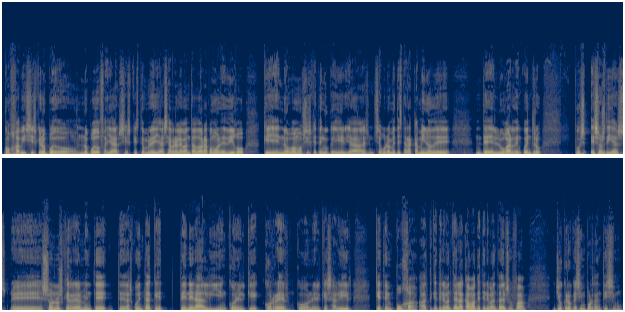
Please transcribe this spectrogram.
con Javi, si es que no puedo, no puedo fallar, si es que este hombre ya se habrá levantado, ahora como le digo que no vamos, si es que tengo que ir, ya seguramente estará camino de, del lugar de encuentro. Pues esos días eh, son los que realmente te das cuenta que tener a alguien con el que correr, con el que salir, que te empuja, que te levanta de la cama, que te levanta del sofá, yo creo que es importantísimo.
